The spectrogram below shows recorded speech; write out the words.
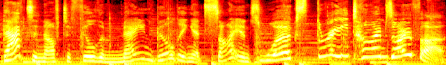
That's enough to fill the main building at Scienceworks three times over.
